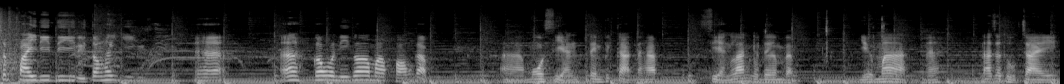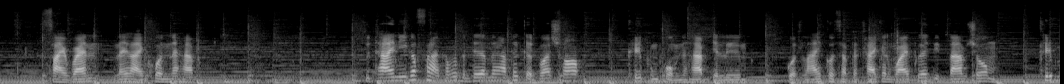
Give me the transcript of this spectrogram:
จะไปดีๆ หรือต้องให้ยิง นะฮะอะก็วันนี้ก็มาพร้อมกับโมเสียงเต็มพิกัดนะครับ เสียงลั่นกว่าเดิมแบบเยอะมากนะ น่าจะถูกใจสายแว้นหลาย ๆ คนนะครับ สุดท้ายนี้ก็ฝากคำไว้เหมือนเดิมนะครับ ถ้าเกิดว่าชอบคลิปของผมนะครับ อย่าลืมกดไลค์กด subscribe กันไว้เพื่อติดตามชมคลิปใ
